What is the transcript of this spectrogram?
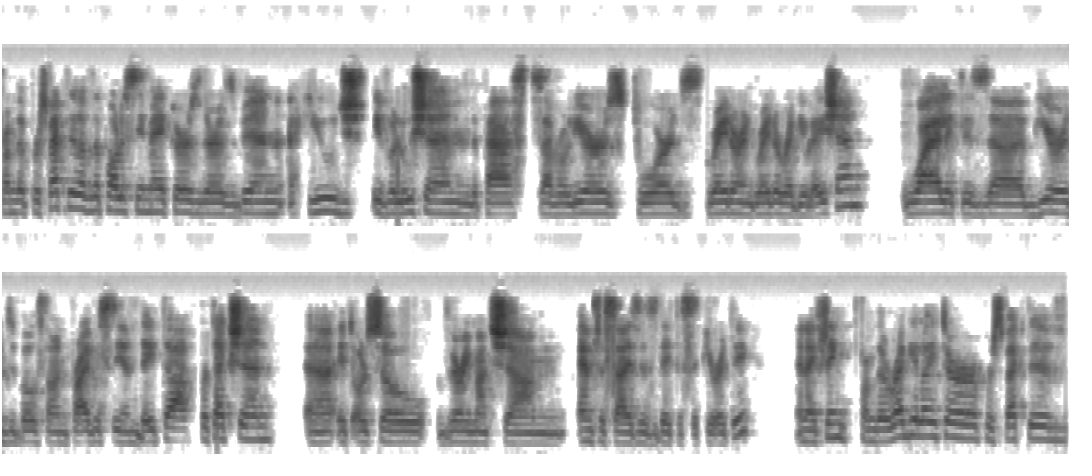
from the perspective of the policymakers, there has been a huge evolution in the past several years towards greater and greater regulation. While it is uh, geared both on privacy and data protection, uh, it also very much um, emphasizes data security. And I think from the regulator perspective,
